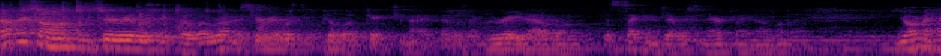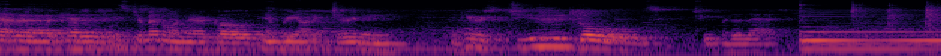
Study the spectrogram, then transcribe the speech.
Another song from Surrealistic Pillow. We're on a Surrealistic Pillow kick tonight. That was a great album, the second Jefferson Airplane album. Jorma had a had an instrumental in there called Embryonic Journey, and here's Jude Gold's treatment of that.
